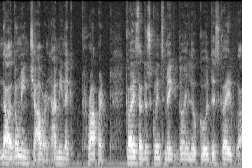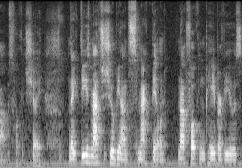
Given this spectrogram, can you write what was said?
no, I don't mean jobber. I mean like proper guys that just going to make a guy look good. This guy oh, was fucking shy. Like these matches should be on SmackDown, not fucking pay per views.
